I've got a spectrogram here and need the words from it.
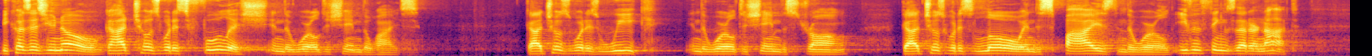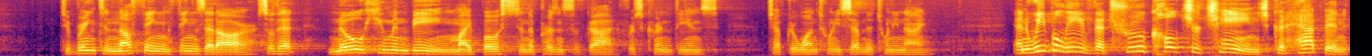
because, as you know, God chose what is foolish in the world to shame the wise. God chose what is weak in the world to shame the strong. God chose what is low and despised in the world, even things that are not, to bring to nothing things that are, so that no human being might boast in the presence of God. 1 Corinthians chapter 1, 27 to 29. And we believe that true culture change could happen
